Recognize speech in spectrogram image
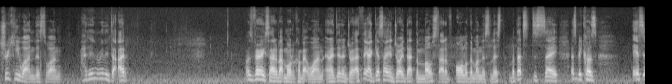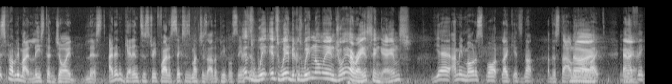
tricky one. This one, I didn't really. Di- I I was very excited about Mortal Kombat One, and I did enjoy. I think I guess I enjoyed that the most out of all of them on this list. But that's to say, that's because it's just probably my least enjoyed list. I didn't get into Street Fighter Six as much as other people seem It's to. we- it's weird because we normally enjoy our racing games. Yeah, I mean motorsport, like it's not the style No. that I liked, and I think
